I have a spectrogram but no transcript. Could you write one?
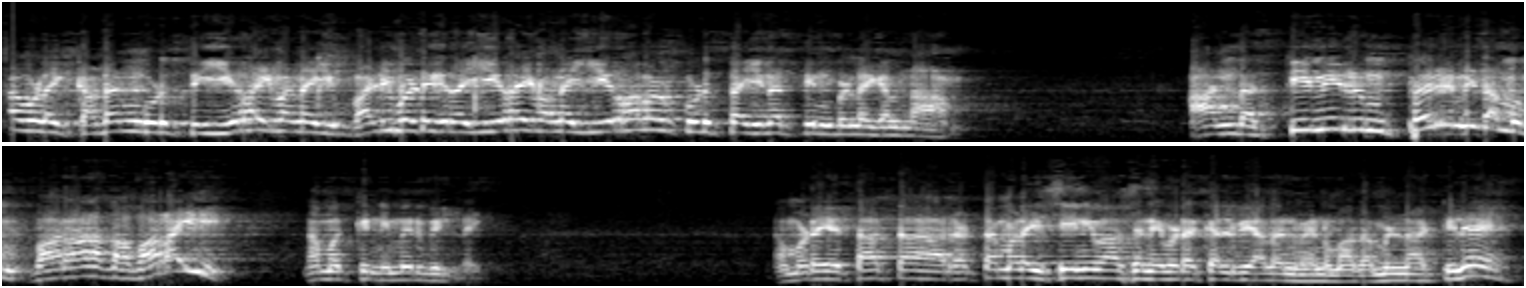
கடவுளை கடன் கொடுத்து இறைவனை வழிபடுகிற இறைவனை இரவல் கொடுத்த இனத்தின் பிள்ளைகள் நாம். அந்த திமிரும் பெருமிதமும் வராத வரை நமக்கு நிமிர்வில்லை. நம்முடைய தாத்தா ரெட்டமலை சீனிவாசனை விட கல்வியாளன் வேணுமா தமிழ்நாட்டிலே?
